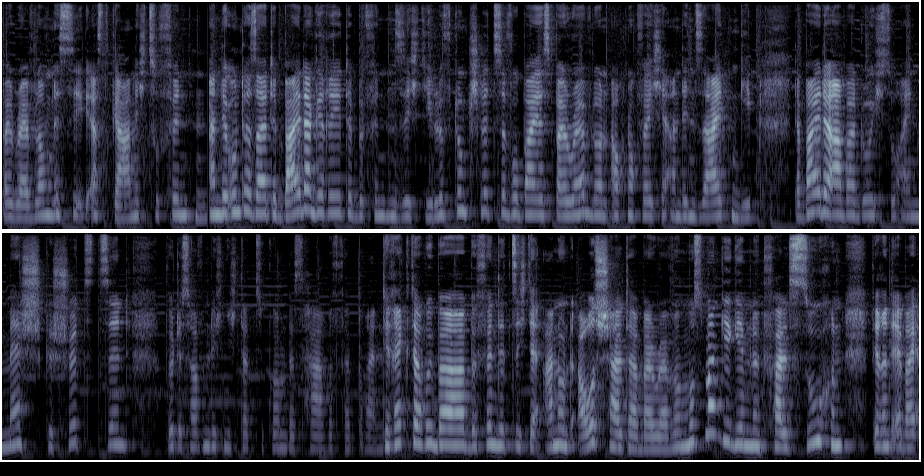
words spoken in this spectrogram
Bei Revlon ist sie erst gar nicht zu finden. An der Unterseite Seite beider Geräte befinden sich die Lüftungsschlitze, wobei es bei Revlon auch noch welche an den Seiten gibt. Da beide aber durch so ein Mesh geschützt sind, wird es hoffentlich nicht dazu kommen, dass Haare verbrennen. Direkt darüber befindet sich der An- und Ausschalter bei Revlon. Muss man gegebenenfalls suchen, während er bei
